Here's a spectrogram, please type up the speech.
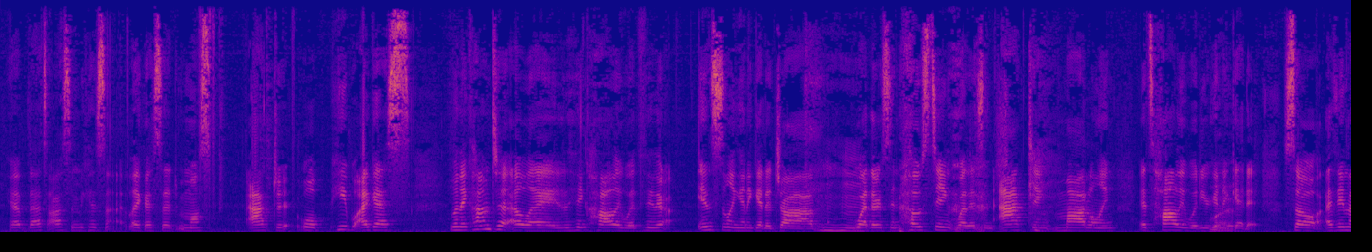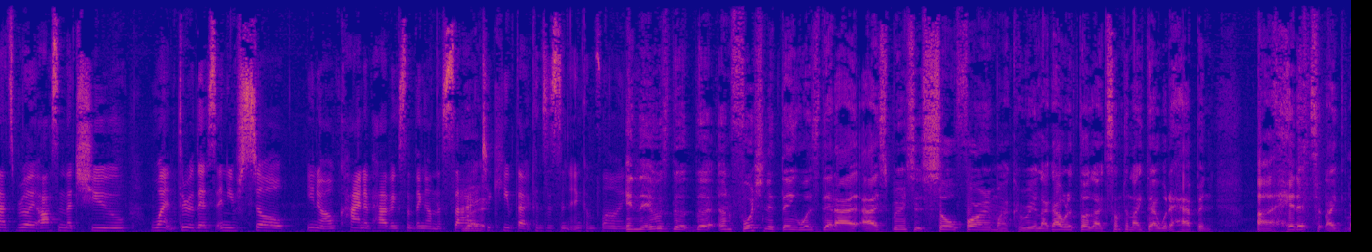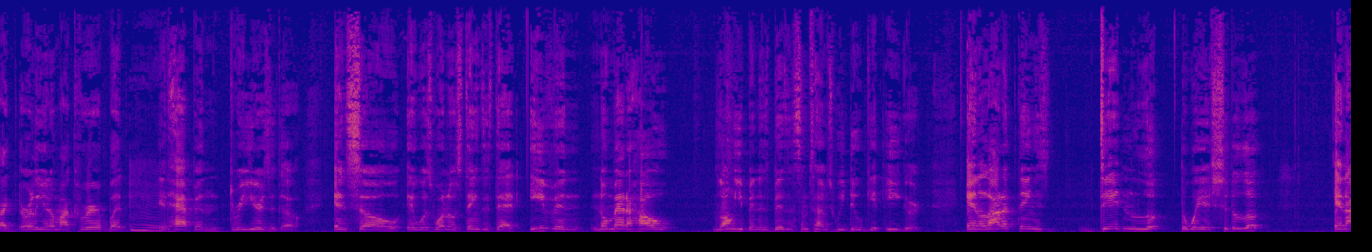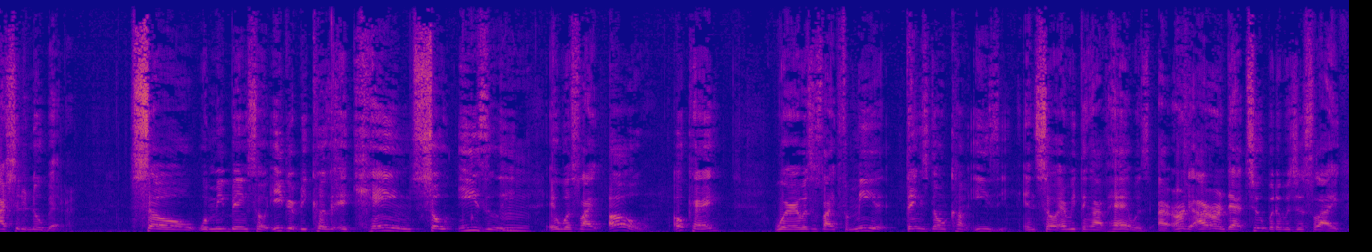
Yep, that's awesome because, like I said, most actor, well, people, I guess, when they come to LA, they think Hollywood, they think they're instantly going to get a job, mm-hmm. whether it's in hosting, whether it's in acting, modeling. It's Hollywood, you're going to get it. So I think that's really awesome that you went through this and you're still, you know, kind of having something on the side Right. to keep that consistent income flowing. And it was the the unfortunate thing was that I, I experienced it so far in my career. Like I would have thought like something like that would have happened ahead of t- like like earlier in my career, but mm-hmm. it happened three years ago. And so it was one of those things is that even no matter how long you've been in this business, sometimes we do get eager, and a lot of things didn't look the way it should have looked, and I should have knew better. So with me being so eager because it came so easily, mm. it was like, oh, okay. Where it was just like for me, it, things don't come easy, and so everything I've had was I earned it. I earned that too, but it was just like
